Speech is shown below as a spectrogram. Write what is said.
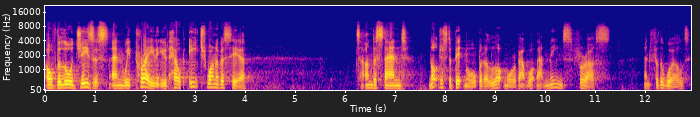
of the Lord Jesus. And we pray that you'd help each one of us here to understand not just a bit more, but a lot more about what that means for us and for the world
